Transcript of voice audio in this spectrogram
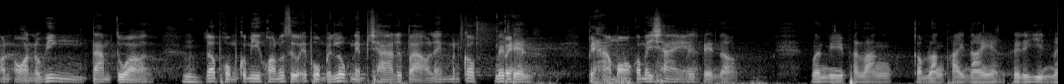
อ่อนๆวิ่งตามตัว แล้วผมก็มีความรู้สึกไอ้ผมเป็นโรคเหน็บชาหรือเปล่าอะไรมันก็ไม่เป็นไปหาหมอก็ไม่ใช่ ไม่เป็นหรอกมันมีพลังกำลังภายในอะเคยได้ยินไหม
